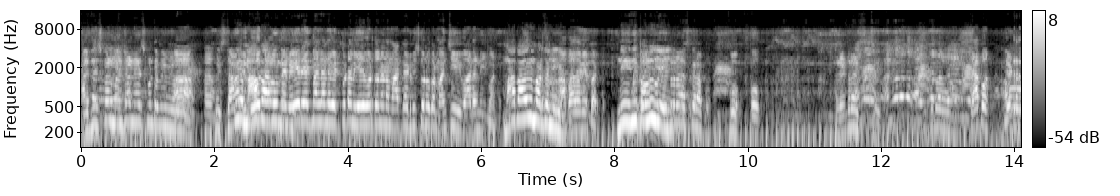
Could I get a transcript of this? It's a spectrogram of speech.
అది తీసుకొని మంచిగా నేర్చుకుంటాం మేము ఏ పెట్టుకుంటాం ఏ ఎవరితోనైనా మాట్లాడిపించుకొని ఒక మంచి వాడని ఇవ్వండి. మా బాధ పడతాం ఆ ఇక బాధ మేము పడతాం నీ నీ పనులు చేయి. లెటర్ రాసుకురా పో. పో పో. లెటర్ రాసి ఇచ్చేయ్. చెప్పు లెటర్.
